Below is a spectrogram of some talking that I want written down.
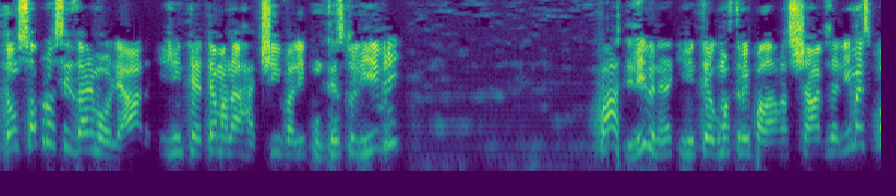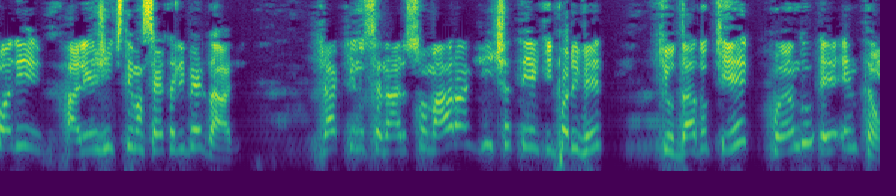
Então, só para vocês darem uma olhada, a gente tem até uma narrativa ali com texto livre. Quase livre, né? Que a gente tem algumas também palavras-chave ali, mas pode. Ali a gente tem uma certa liberdade. Já que no cenário somar, a gente já tem aqui, pode ver, que o dado que, quando e então.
